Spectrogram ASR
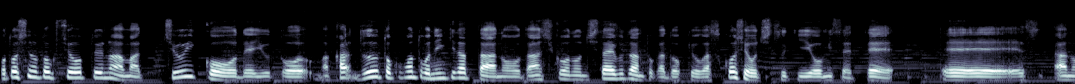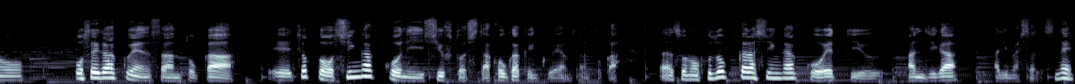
今年の特徴というのは、まあ、中以降でいうと、まあ、ずっとここのところ人気だったあの男子校の日大武山とか独協が少し落ち着きを見せて、えー、あの厚生学園さんとか、えー、ちょっと進学校にシフトした国学院久我山さんとか、その付属から進学校へっていう感じがありましたですね。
